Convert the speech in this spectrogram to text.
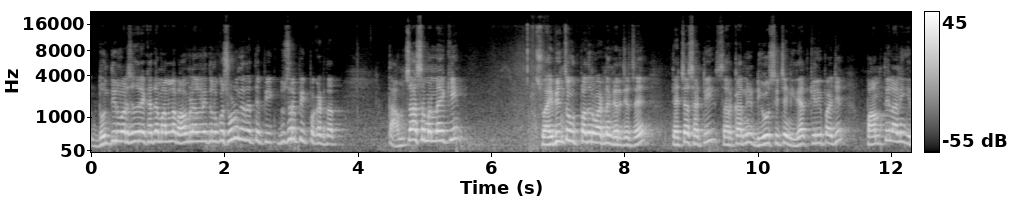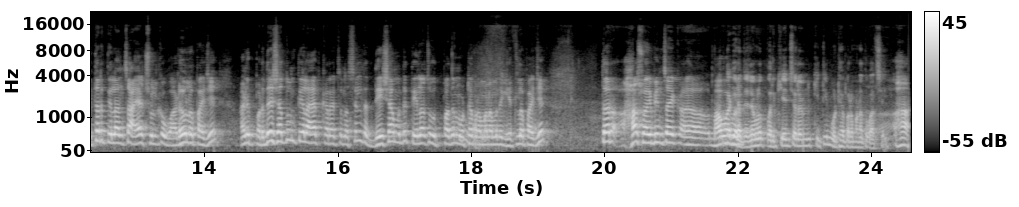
दोन तीन वर्ष जर एखाद्या मालाला भाव मिळाला नाही तर लोक सोडून देतात ते पीक दुसरं पीक पकडतात. तर आमचं असं म्हणणं आहे की सोयाबीनचं उत्पादन वाढणं गरजेचं आहे. त्याच्यासाठी सरकारने डी ओ सीची निर्यात केली पाहिजे पामतेल आणि इतर तेलांचं आयात शुल्क वाढवलं पाहिजे आणि परदेशातून तेल आयात करायचं नसेल तर देशामध्ये तेलाचं उत्पादन मोठ्या प्रमाणामध्ये घेतलं पाहिजे. तर हा सोयाबीनचा एक भाव वाढला. त्याच्यामुळे परकीय चलन किती मोठ्या प्रमाणात वाचेल? हां.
